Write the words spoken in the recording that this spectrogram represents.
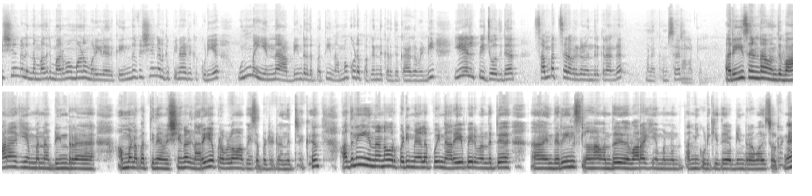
விஷயங்கள் இந்த மாதிரி மர்மமான முறையில் இருக்குது இந்த விஷயங்களுக்கு பின்னாடி இருக்கக்கூடிய உண்மை என்ன அப்படின்றத பற்றி நம்ம கூட பகிர்ந்துக்கிறதுக்காக வேண்டி ஏஎல்பி ஜோதிடர் சம்பத் சார் அவர்கள் வந்திருக்கிறாங்க. வணக்கம் சார். வணக்கம். ரீசெண்டாக வந்து வாராகி அம்மன் அப்படின்ற அம்மனை பற்றின விஷயங்கள் நிறைய பிரபலமாக பேசப்பட்டுட்டு வந்துட்டுருக்கு. அதுலேயும் என்னென்னா ஒரு படி மேலே போய் நிறைய பேர் வந்துட்டு இந்த ரீல்ஸ்லலாம் வந்து வாராகி அம்மன் வந்து தண்ணி குடிக்குது அப்படின்ற மாதிரி சொல்கிறாங்க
